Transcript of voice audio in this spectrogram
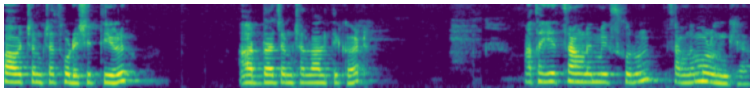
पाव चमचा थोडेसे तीळ अर्धा चमचा लाल तिखट. आता हे चांगलं मिक्स करून चांगलं मळून घ्या.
